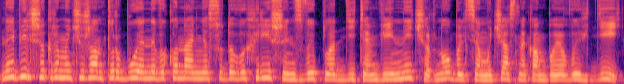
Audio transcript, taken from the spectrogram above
Найбільше Кременчужан турбує невиконання судових рішень з виплат дітям війни, чорнобильцям, учасникам бойових дій.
